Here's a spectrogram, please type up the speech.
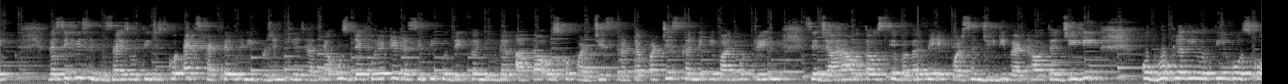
एक रेसिपी सिंथेसाइज होती है, जिसको एक्स फैक्टर में रिप्रेजेंट किया जाता है। उस डेकोरेटेड रेसिपी को देखकर न्यूडल आता है उसको परचेज करता है। परचेज करने के बाद वो ट्रेन से जा रहा होता है। उसके बगल में एक पर्सन जीडी बैठा होता है। जीडी को भूख लगी होती है, वो उसको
